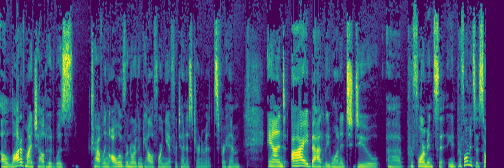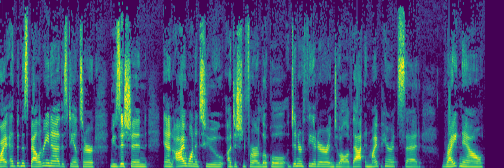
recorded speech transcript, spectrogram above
a lot of my childhood was traveling all over Northern California for tennis tournaments for him. And I badly wanted to do uh, performance performances. So I had been this ballerina, this dancer, musician, and I wanted to audition for our local dinner theater and do all of that. And my parents said, right now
